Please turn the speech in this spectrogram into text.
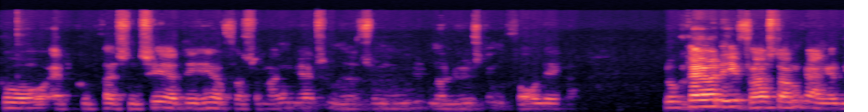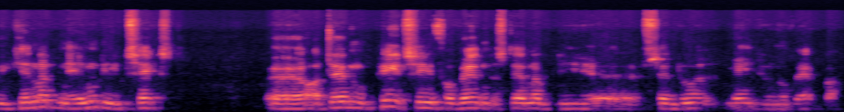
på at kunne præsentere det her for så mange virksomheder som muligt, når løsningen foreligger. Nu kræver det i første omgang, at vi kender den endelige tekst, øh, og den PT forventes den at blive øh, sendt ud medio november.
